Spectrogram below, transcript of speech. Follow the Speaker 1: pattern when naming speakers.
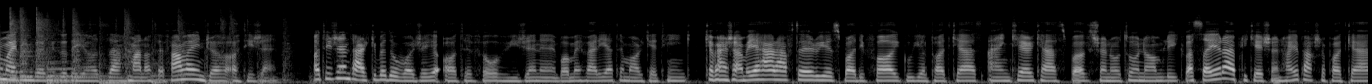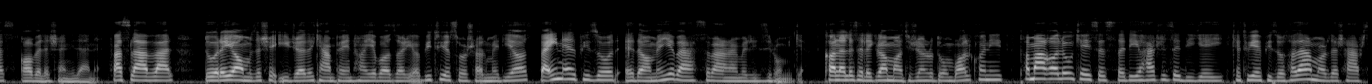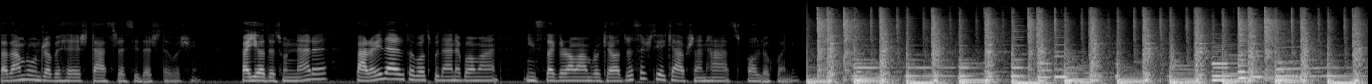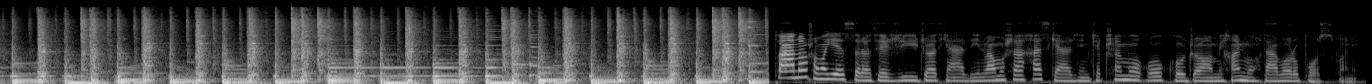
Speaker 1: خوش اومدین به اپیزود 11 من و اینجا آتیژن آتیژن ترکیب دو واژه عاطفه و vision با محوریت marketing که پنجشنبه هر هفته روی اسپاتیفای، گوگل پادکست، انکر، کست باکس، شنوتو، ناملیک و سایر اپلیکیشن های پخش پادکست قابل شنیدنه. فصل اول دوره آموزش ایجاد کمپین های بازاریابی توی social media ست و این اپیزود ادامه بحث برنامه ریزی رو میگه. کانال تلگرام آتیژن رو دنبال کنید تا مقاله و case study یا هر چیز دیگه ای که توی اپیزودها در موردش حرف زدم رو اونجا بهش دسترسی داشته باشین. و یادتون نره برای در ارتباط بودن با من اینستاگرامم رو که آدرسش توی کپشن هست فالو کنید. الان شما یه استراتژی ایجاد کردین و مشخص کردین که چه موقع و کجا می‌خواین محتوا رو پست کنین.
